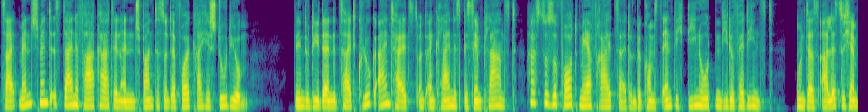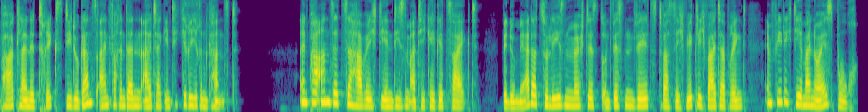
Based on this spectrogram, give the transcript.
Zeitmanagement ist deine Fahrkarte in ein entspanntes und erfolgreiches Studium. Wenn du dir deine Zeit klug einteilst und ein kleines bisschen planst, hast du sofort mehr Freizeit und bekommst endlich die Noten, die du verdienst. Und das alles durch ein paar kleine Tricks, die du ganz einfach in deinen Alltag integrieren kannst. Ein paar Ansätze habe ich dir in diesem Artikel gezeigt. Wenn du mehr dazu lesen möchtest und wissen willst, was dich wirklich weiterbringt, empfehle ich dir mein neues Buch.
